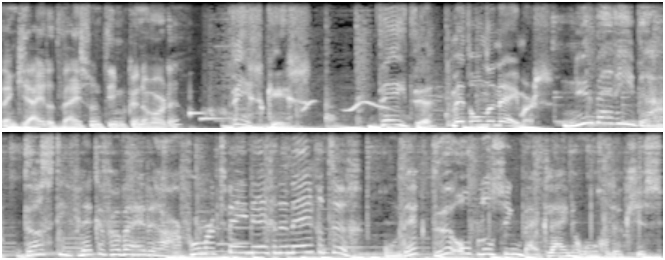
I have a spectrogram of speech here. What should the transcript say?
Denk jij dat wij zo'n team kunnen worden? Biskis. Daten met ondernemers. Nu bij Vibra. Dat is die vlekkenverwijderaar voor maar 2,99. Ontdek de oplossing bij kleine ongelukjes.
